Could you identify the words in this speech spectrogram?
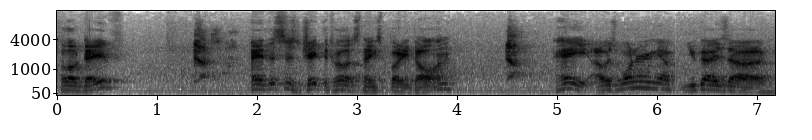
Hello, Dave. Yes. Hey, this is Jake the Toilet Snake's buddy, Dalton. Yeah. Hey, I was wondering if you guys uh,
